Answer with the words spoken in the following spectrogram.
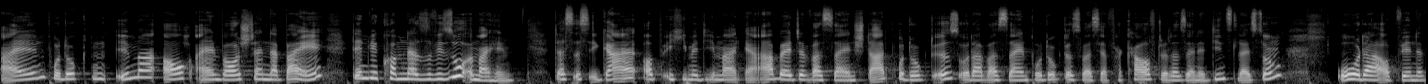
allen Produkten immer auch ein Baustein dabei, denn wir kommen da sowieso immer hin. Das ist egal, ob ich mit jemandem erarbeite, was sein Startprodukt ist oder was sein Produkt ist, was er verkauft oder seine Dienstleistung oder ob, wir eine,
